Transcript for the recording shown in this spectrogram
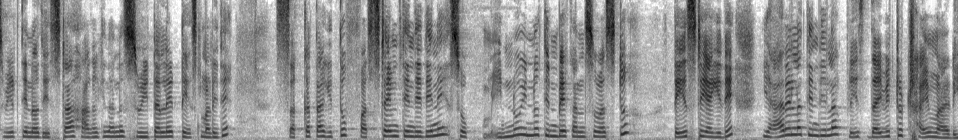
ಸ್ವೀಟ್ ತಿನ್ನೋದು ಇಷ್ಟ. ಹಾಗಾಗಿ ನಾನು ಸ್ವೀಟಲ್ಲೇ ಟೇಸ್ಟ್ ಮಾಡಿದೆ. ಸಖತ್ತಾಗಿತ್ತು. ಫಸ್ಟ್ ಟೈಮ್ ತಿಂದಿದ್ದೀನಿ. ಸೊ ಇನ್ನೂ ಇನ್ನೂ ತಿನ್ಬೇಕು ಅನಿಸುವಷ್ಟು ಟೇಸ್ಟಿಯಾಗಿದೆ ಯಾರೆಲ್ಲ ತಿಂದಿಲ್ಲ ಪ್ಲೀಸ್ ದಯವಿಟ್ಟು ಟ್ರೈ ಮಾಡಿ.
